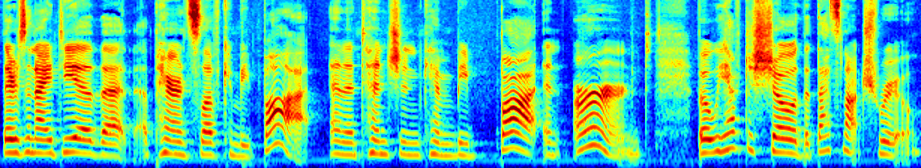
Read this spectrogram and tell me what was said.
there's an idea that a parent's love can be bought and attention can be bought and earned. But we have to show that that's not true.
